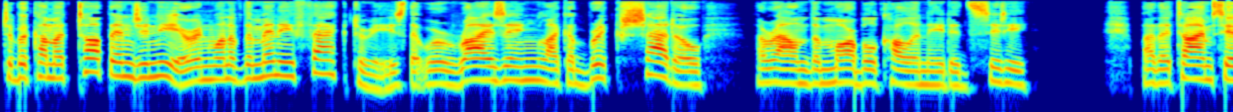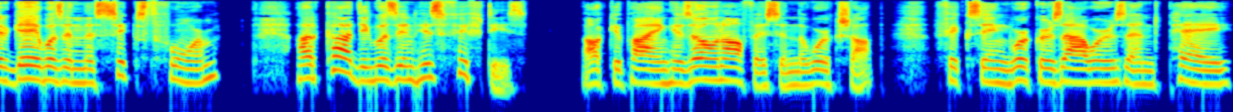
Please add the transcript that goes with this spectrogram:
to become a top engineer in one of the many factories that were rising like a brick shadow around the marble colonnaded city. By the time Sergei was in the sixth form, Arkady was in his fifties, occupying his own office in the workshop, fixing workers' hours and pay,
